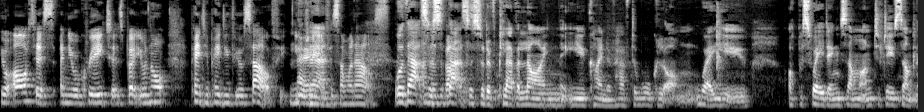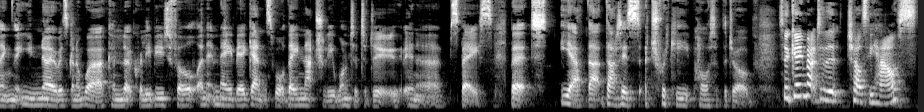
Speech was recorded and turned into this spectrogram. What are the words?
you're artists and you're creators, but you're not painting painting for yourself. You're doing Yeah. it for someone else. Well, that's a, that's a sort of clever line that you kind of have to walk along, where you are persuading someone to do something that you know is going to work and look really beautiful, and it may be against what they naturally wanted to do in a space. But yeah, that that is a tricky part of the job. So going back to the Chelsea house,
